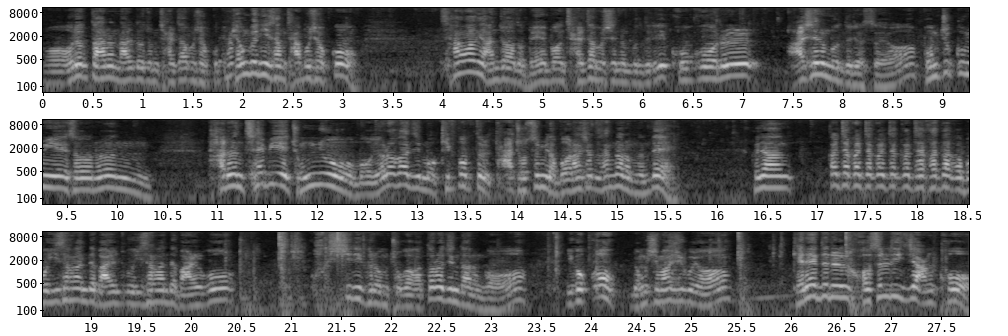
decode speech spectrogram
어, 어렵다 하는 날도 좀 잘 잡으셨고 평균 이상 잡으셨고 상황이 안 좋아도 매번 잘 잡으시는 분들이 그거를 아시는 분들이었어요. 봄쭈꾸미에서는 다른 채비의 종류 뭐 여러 가지 뭐 기법들 다 좋습니다. 뭘 하셔도 상관없는데 그냥 깔짝깔짝 깔짝깔짝 하다가 뭐 이상한데 말고 이상한데 말고 확실히 그럼 조가가 떨어진다는 거 이거 꼭 명심하시고요. 걔네들을 거슬리지 않고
